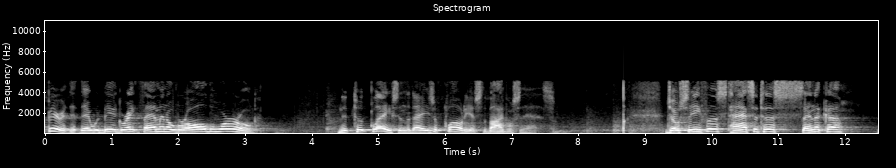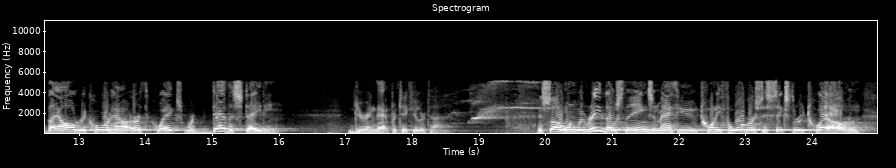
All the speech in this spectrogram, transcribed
Spirit that there would be a great famine over all the world. And it took place in the days of Claudius, the Bible says. Josephus, Tacitus, Seneca, they all record how earthquakes were devastating during that particular time. And so when we read those things in Matthew 24, verses 6 through 12, and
